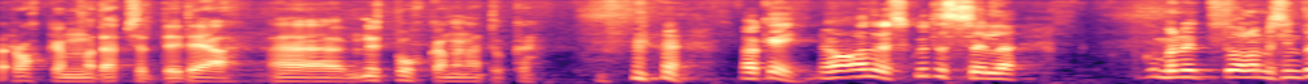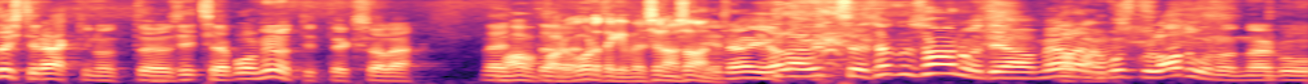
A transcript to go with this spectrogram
rohkem ma täpselt ei tea, äh, nüüd puhkame natuke. okei, no Andres, kuidas selle, kui me nüüd oleme siin tõesti rääkinud äh, seitse ja pool minutit, eks ole Et, ma pole kordagi veel sõna saanud. ei ole üldse saanud ja me oleme muudkui ladunud nagu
